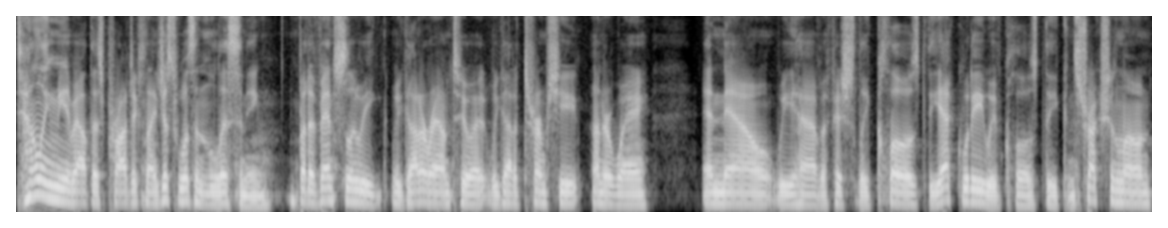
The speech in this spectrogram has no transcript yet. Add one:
telling me about this project, and I just wasn't listening. But eventually, we, we got around to it. We got a term sheet underway. And now we have officially closed the equity, we've closed the construction loan,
